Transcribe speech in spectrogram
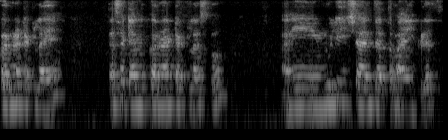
कर्नाटकला आहे. त्यासाठी आम्ही कर्नाटकला असतो. आणि मुली शाळेत जातं माझ्या इकडेच.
